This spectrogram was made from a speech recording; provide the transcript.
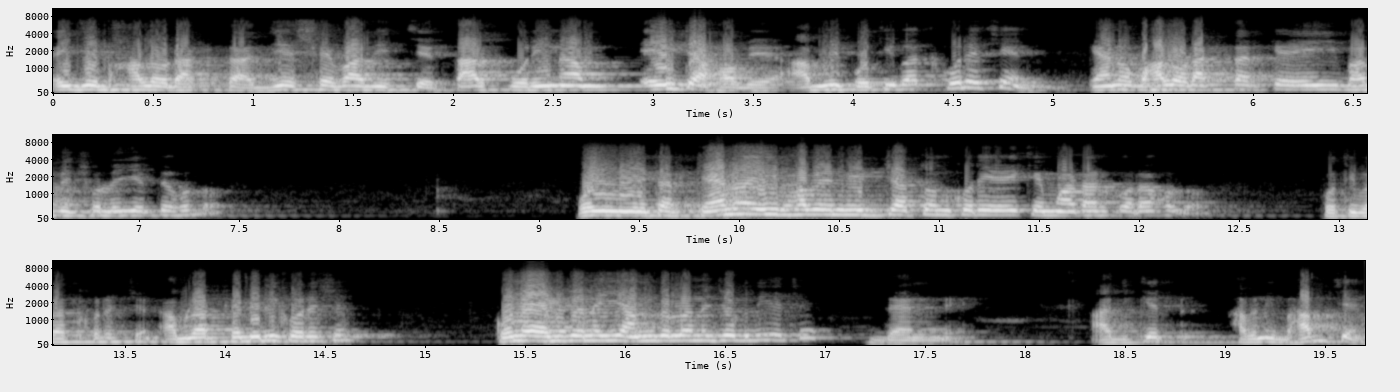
এই যে ভালো ডাক্তার, যে সেবা দিচ্ছে, তার পরিণাম এইটা হবে। আপনি প্রতিবাদ করেছেন? কেন ভালো ডাক্তারকে এইভাবে চলে যেতে হলো? ওই মেয়েটার কেন এইভাবে নির্যাতন করে একে মার্ডার করা হলো? প্রতিবাদ করেছেন? আপনার ফ্যামিলি করেছে কোনো একজন এই আন্দোলনে যোগ দিয়েছে? দেননি। আজকে আপনি ভাবছেন,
